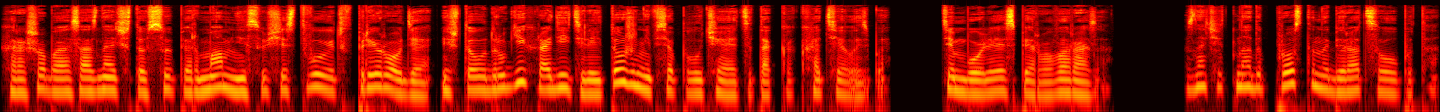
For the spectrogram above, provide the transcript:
Хорошо бы осознать, что супермам не существует в природе, и что у других родителей тоже не все получается так, как хотелось бы. Тем более с первого раза. Значит, надо просто набираться опыта.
